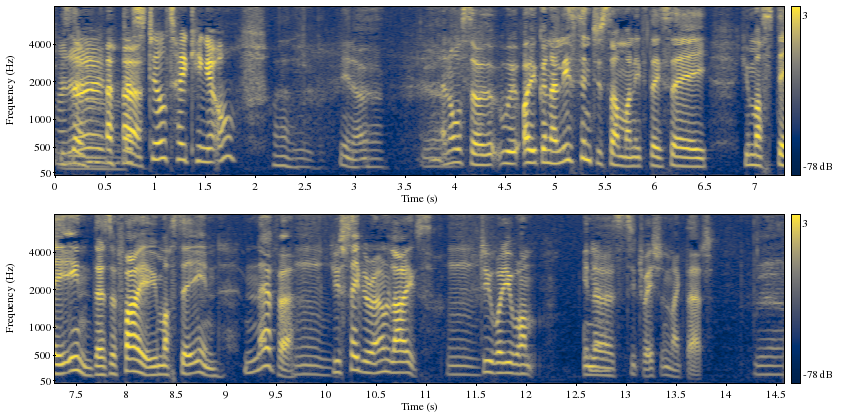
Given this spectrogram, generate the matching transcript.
i know there? they're still taking it off well, you know. Yeah, yeah. And also, are you going to listen to someone if they say you must stay in? There's a fire, you must stay in. Never. Mm. You save your own lives. Mm. Do what you want in Yeah. a situation like that. Mm. Yeah.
